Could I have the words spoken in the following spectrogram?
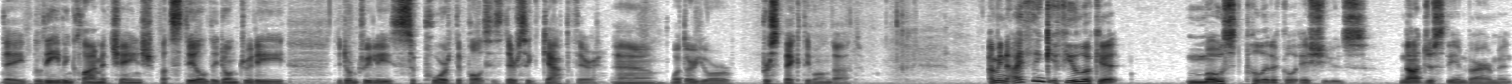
they believe in climate change, but still they don't really they don't really support the policies. There's a gap there. Uh, what are your perspective on that? I mean, I think if you look at most political issues, not just the environment,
